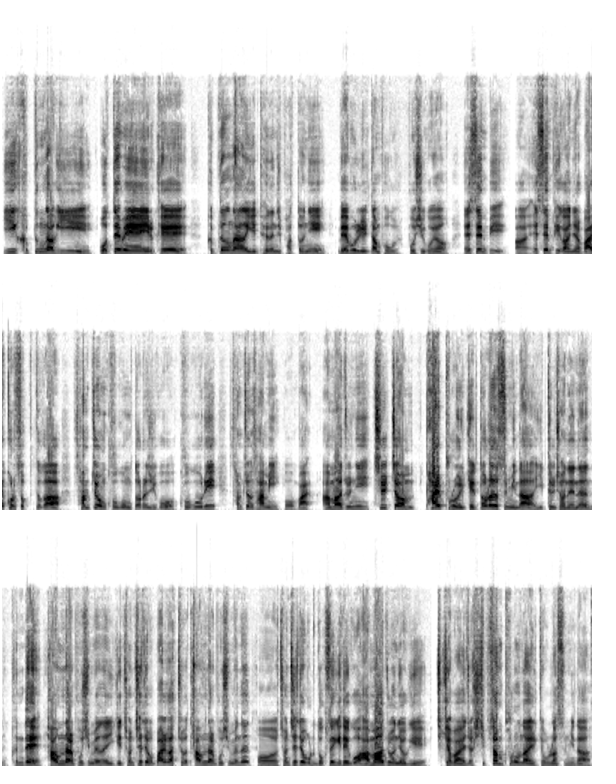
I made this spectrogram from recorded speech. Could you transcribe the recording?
이 급등락이 뭐 때문에 이렇게 급등락이 되는지 봤더니 맵을 일단 보, 보시고요. S&P 아 S&P가 아니라 마이크로소프트가 3.90 떨어지고 구글이 3.32, 뭐 마- 아마존이 7.8% 이렇게 떨어졌습니다. 이틀 전에는. 근데 다음 날 보시면은 이게 전체적으로 빨갛죠. 다음 날 보시면은 어 전체적으로 녹색이 되고 아마존 여기 지켜봐야죠. 13%나 이렇게 올랐습니다.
